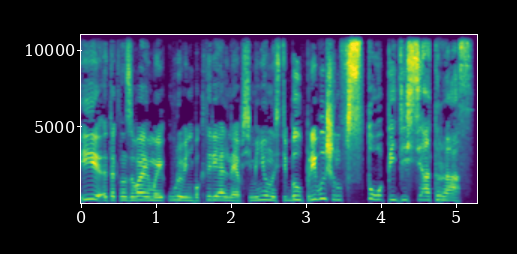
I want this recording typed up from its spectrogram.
И так называемый уровень бактериальной обсемененности был превышен в 150 раз.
